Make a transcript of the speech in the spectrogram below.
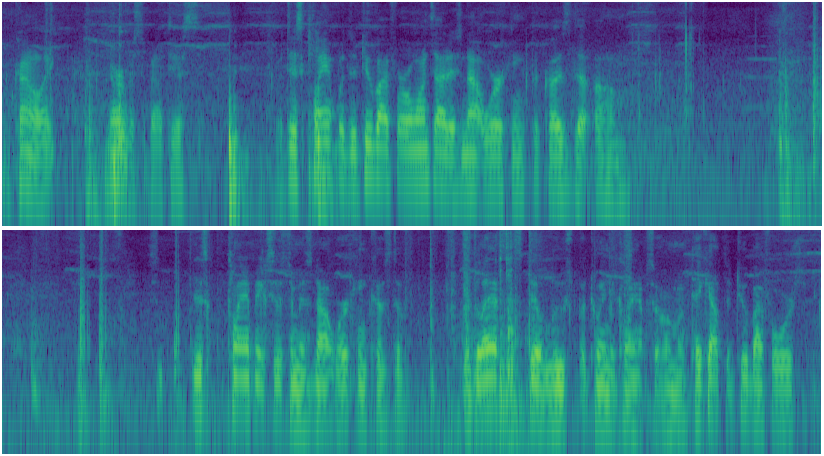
I'm kind of like nervous about this. But this clamp with the 2x4 on one side is not working because the um, this clamping system is not working because the, the glass is still loose between the clamps. So I'm going to take out the 2x4s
